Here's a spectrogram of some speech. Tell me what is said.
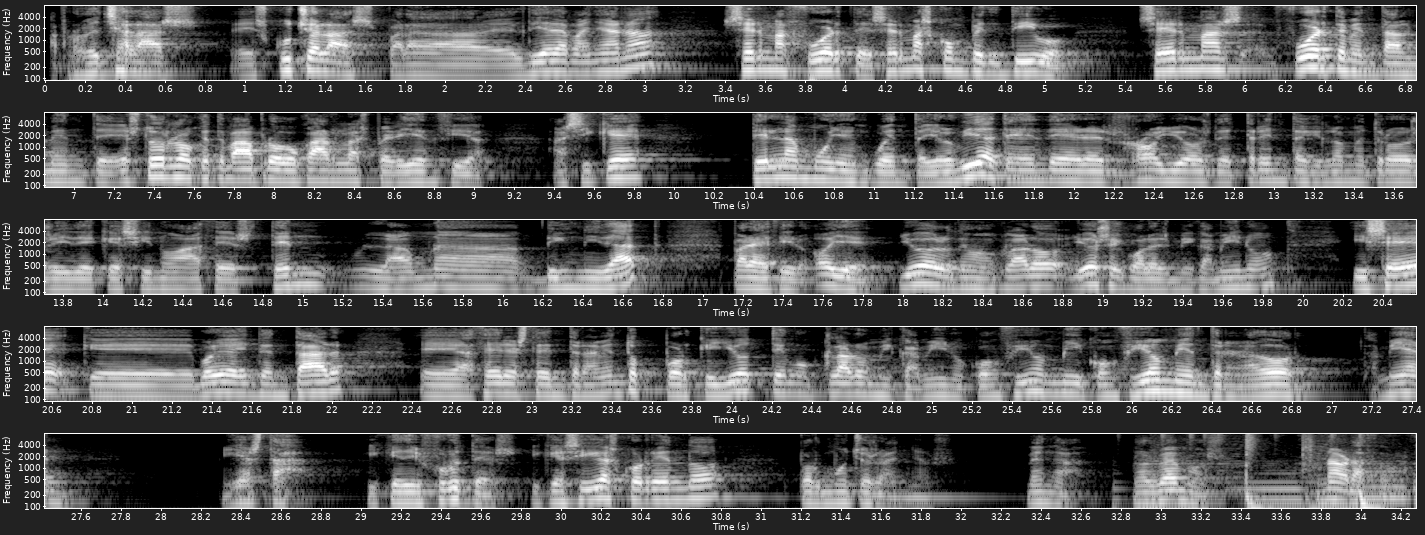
Aprovechalas, escúchalas para el día de mañana ser más fuerte, ser más competitivo, ser más fuerte mentalmente. Esto es lo que te va a provocar la experiencia. Así que tenla muy en cuenta y olvídate de rollos de 30 kilómetros y de que si no haces, ten la, una dignidad para decir, oye, yo lo tengo claro, yo sé cuál es mi camino y sé que voy a intentar eh, hacer este entrenamiento porque yo tengo claro mi camino, confío en mí, confío en mi entrenador también. Y ya está. Y que disfrutes y que sigas corriendo por muchos años. Venga, nos vemos. Un abrazo.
